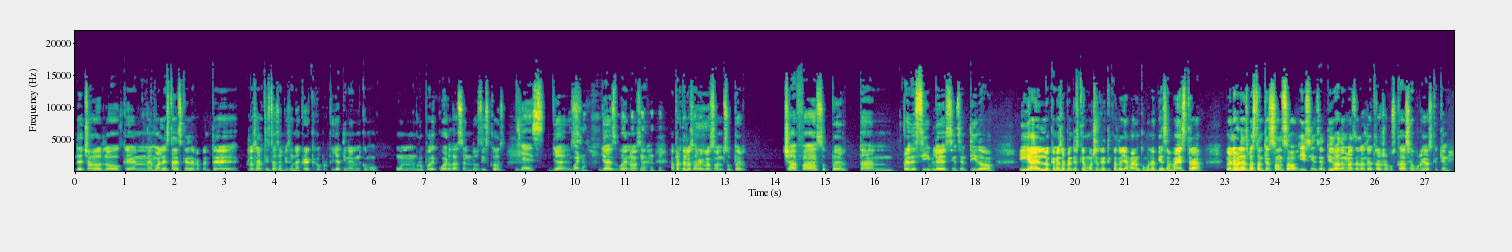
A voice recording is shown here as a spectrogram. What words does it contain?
De hecho, lo que me molesta es que de repente los artistas empiezan a creer que porque ya tienen como un grupo de cuerdas en los discos, Ya es ya es bueno. ya es bueno, o sea, aparte los arreglos son súper chafas, súper tan predecibles, sin sentido. Y eh, lo que me sorprendió es que muchos críticos lo llamaron como una pieza maestra, pero la verdad es bastante sonso y sin sentido, además de las letras rebuscadas y aburridas que tiene.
